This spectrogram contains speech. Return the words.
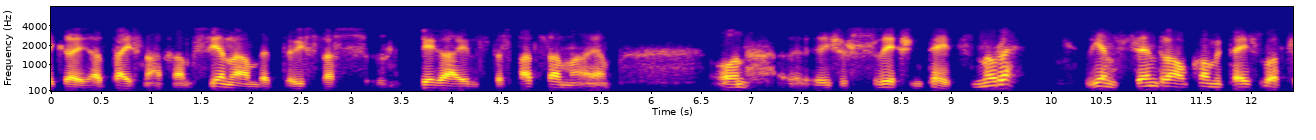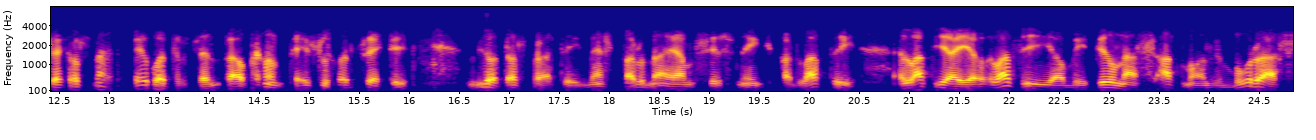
tikai ar taisnākām sienām, bet viss tas piegājiens tas pats samājām. Un viņš uz sliekšņa teica, nu re, viens centrāla komitejas loceklis, ne, otru centrāla komitejas locekļi ļoti atprātīgi. Mēs parunājām sirsnīgi par Latviju. Latvijā jau, Latvija jau bija pilnās atmodas būrās,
